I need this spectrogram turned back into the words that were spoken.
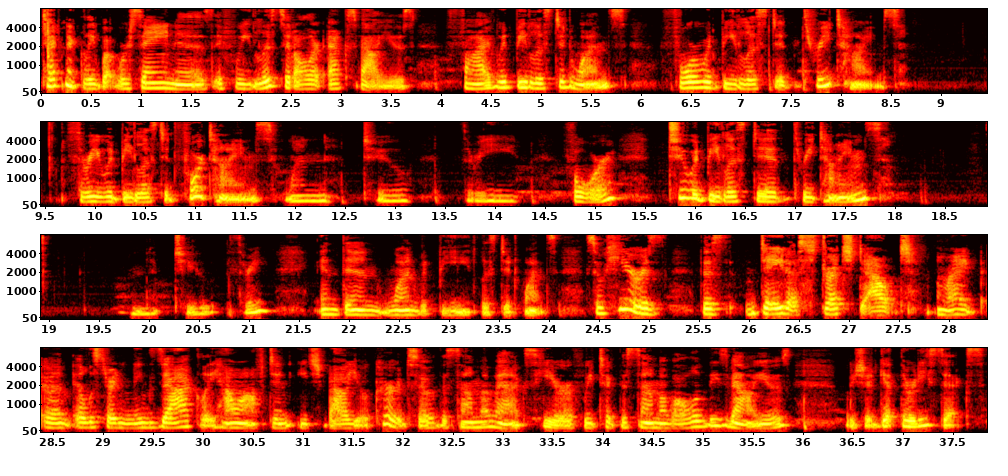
technically what we're saying is if we listed all our x values, 5 would be listed once, 4 would be listed three times, 3 would be listed four times, One, two, three, four. 2 3, 4, 2 would be listed three times, One, two, three, and then 1 would be listed once. So here is this data stretched out, right, um, illustrating exactly how often each value occurred. So the sum of x here, if we took the sum of all of these values, we should get 36.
